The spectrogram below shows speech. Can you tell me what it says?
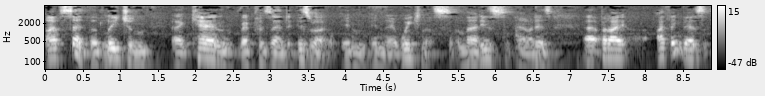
I've said that Legion uh, can represent Israel in, in their weakness, and that is how it is. Uh, but I, I think there's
